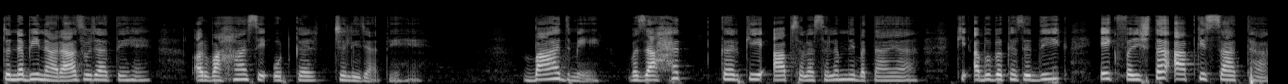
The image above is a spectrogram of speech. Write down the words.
تو نبی ناراض ہو جاتے ہیں اور وہاں سے اٹھ کر چلے جاتے ہیں۔ بعد میں وضاحت کر کے آپ صلی اللہ علیہ وسلم نے بتایا کہ ابو بکر صدیق ایک فرشتہ آپ کے ساتھ تھا۔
